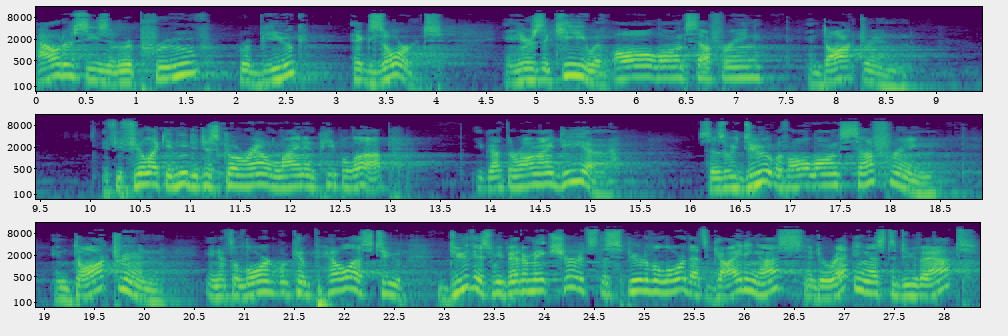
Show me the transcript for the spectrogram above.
out of season, reprove, rebuke, exhort. And here's the key with all long suffering and doctrine. If you feel like you need to just go around lining people up, you got the wrong idea. It says we do it with all long suffering and doctrine. And if the Lord would compel us to do this, we better make sure it's the Spirit of the Lord that's guiding us and directing us to do that.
